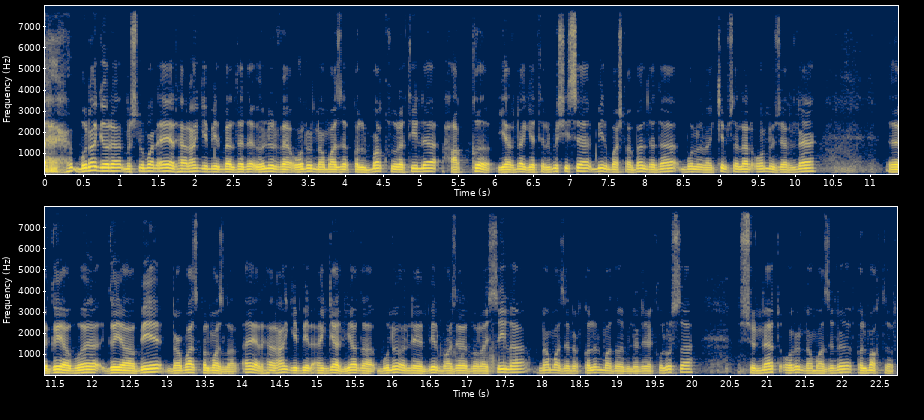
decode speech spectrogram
Buna göre Müslüman eğer herhangi bir beldede ölür ve onun namazı kılmak suretiyle hakkı yerine getirilmiş ise bir başka beldede bulunan kimseler onun üzerine e, gıyabı, gıyabi namaz kılmazlar. Eğer herhangi bir engel ya da bunu önleyen bir mazeret dolayısıyla namazının kılınmadığı bilinecek olursa sünnet onun namazını kılmaktır.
